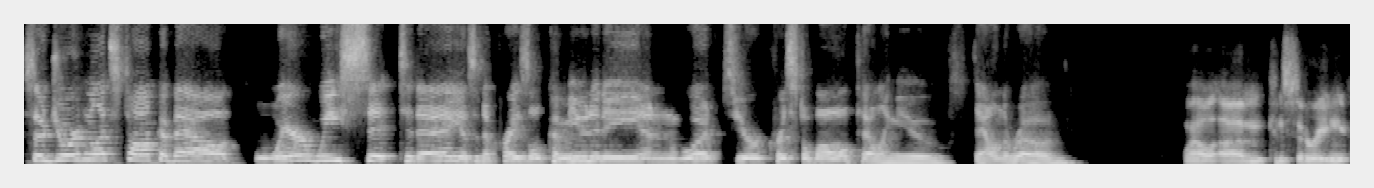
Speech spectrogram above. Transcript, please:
So, Jordan, let's talk about where we sit today as an appraisal community and what's your crystal ball telling you down the road? Well, um, considering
